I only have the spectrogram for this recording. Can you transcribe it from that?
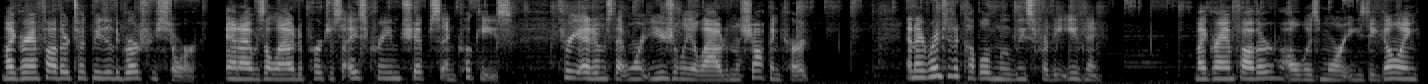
My grandfather took me to the grocery store, and I was allowed to purchase ice cream, chips, and cookies, three items that weren't usually allowed in the shopping cart. and I rented a couple of movies for the evening. My grandfather, always more easygoing,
